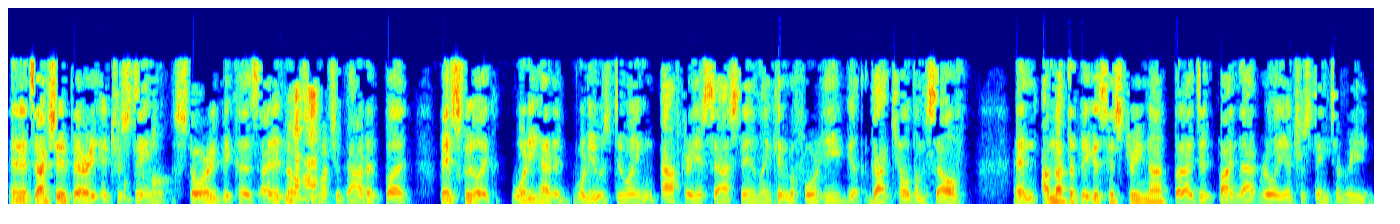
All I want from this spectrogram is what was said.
And it's actually a very interesting cool. story because I didn't know yeah. too much about it, but basically like what he had, to, what he was doing after he assassinated Lincoln before he got killed himself. And I'm not the biggest history nut, but I did find that really interesting to read.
